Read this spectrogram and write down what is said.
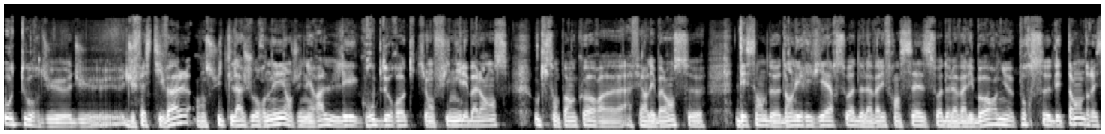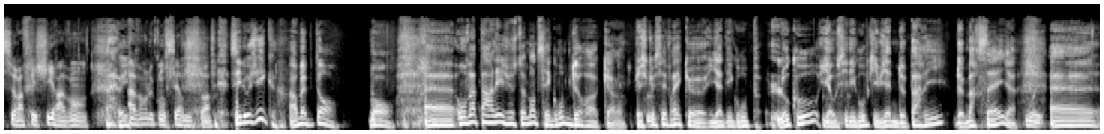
autour du, du, du festival. Ensuite, la journée, en général, les groupes de rock qui ont fini les balances ou qui sont pas encore euh, à faire les balances euh, descendent dans les rivières, soit de la vallée française, soit de la vallée Borgne, pour se détendre et se rafraîchir avant, Ah oui. avant le concert du soir. C'est logique. En même temps. Bon, euh, on va parler justement de ces groupes de rock, hein, puisque Mm. c'est vrai qu'il y a des groupes locaux, il y a aussi des groupes qui viennent de Paris, de Marseille. Oui. Euh,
